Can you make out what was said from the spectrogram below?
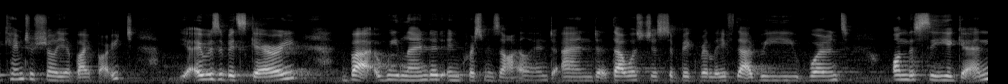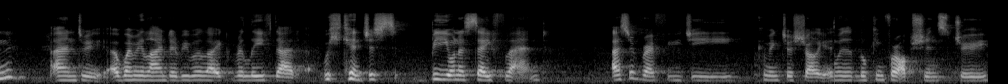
came to Australia by boat. It was a bit scary, but we landed in Christmas Island and that was just a big relief that we weren't on the sea again. And we, uh, when we landed, we were like relieved that we can just be on a safe land. As a refugee coming to Australia, we're looking for options to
